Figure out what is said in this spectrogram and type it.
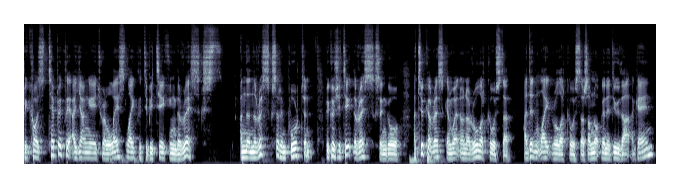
because typically at a young age we're less likely to be taking the risks. And then the risks are important because you take the risks and go, I took a risk and went on a roller coaster. I didn't like roller coasters. I'm not going to do that again.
